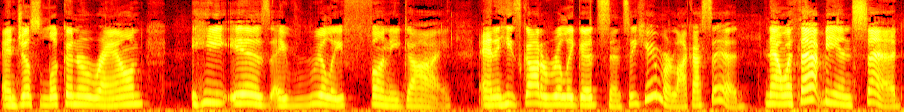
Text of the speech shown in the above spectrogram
and just looking around, he is a really funny guy. And he's got a really good sense of humor, like I said. Now, with that being said,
